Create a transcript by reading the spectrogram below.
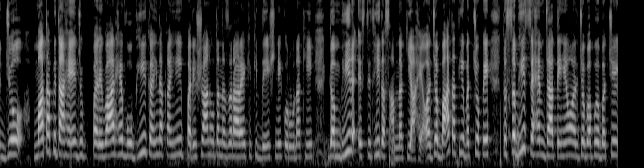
जो माता पिता हैं, जो परिवार है, वो भी कहीं ना कहीं परेशान होता नज़र आ रहा है क्योंकि देश ने कोरोना की गंभीर स्थिति का सामना किया है। और जब बात आती है बच्चों पे तो सभी सहम जाते हैं और जब अब बच्चे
